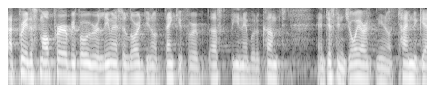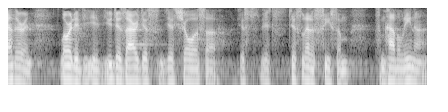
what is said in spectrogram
I prayed a small prayer before we were leaving. I said, Lord, you know, thank you for us being able to come to, and just enjoy our you know, time together. And Lord, if, if you desire, just, just show us, uh, just, just, just let us see some, some javelina.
